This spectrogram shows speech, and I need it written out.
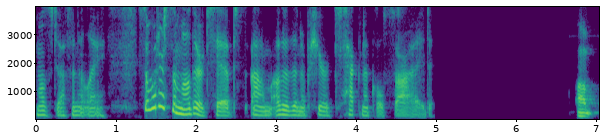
Most definitely. So, what are some other tips um, other than a pure technical side? Um,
